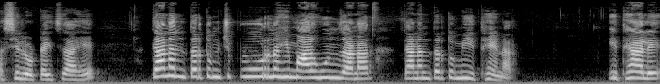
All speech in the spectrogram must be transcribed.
असे लोटायचं आहे. त्यानंतर तुमची पूर्ण ही माळ होऊन जाणार. त्यानंतर तुम्ही इथे येणार. इथे आले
